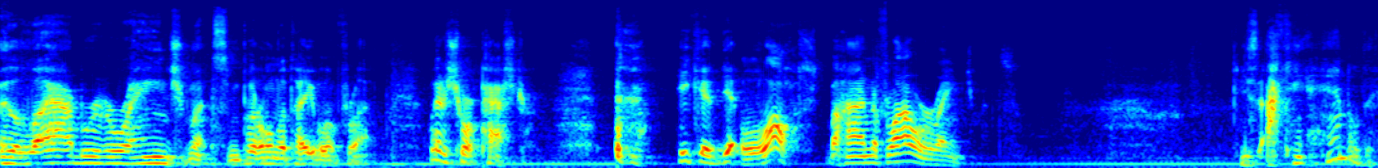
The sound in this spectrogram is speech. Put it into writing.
elaborate arrangements and put on the table in front. We had a short pastor. He could get lost behind the flower arrangements. He said, I can't handle this.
